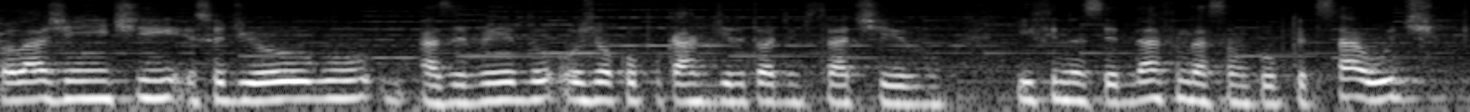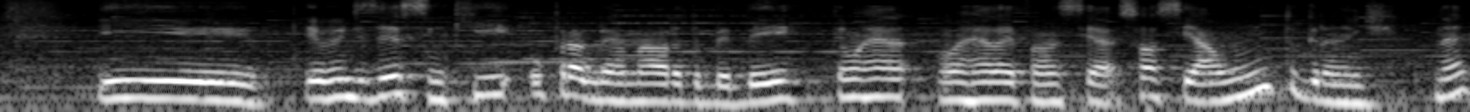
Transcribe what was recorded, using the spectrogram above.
Olá, gente. Eu sou Diogo Azevedo. Hoje eu ocupo o cargo de diretor administrativo e financeiro da Fundação Pública de Saúde. E eu venho dizer assim que o programa Hora do Bebê tem uma, uma relevância social muito grande, né?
